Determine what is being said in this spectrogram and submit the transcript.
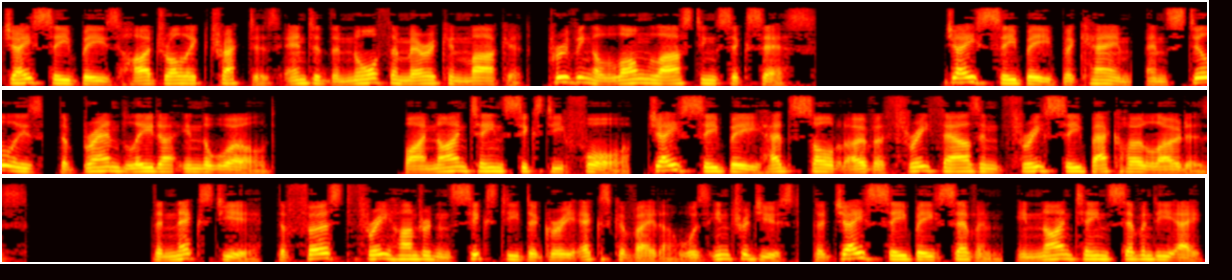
JCB's hydraulic tractors entered the North American market, proving a long-lasting success. JCB became, and still is, the brand leader in the world. By 1964, JCB had sold over 3,000 3C backhoe loaders. The next year, the first 360-degree excavator was introduced, the JCB-7. In 1978,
